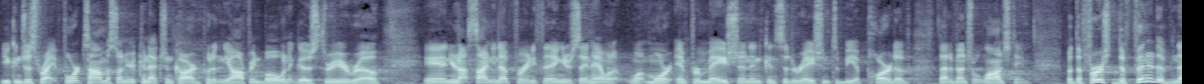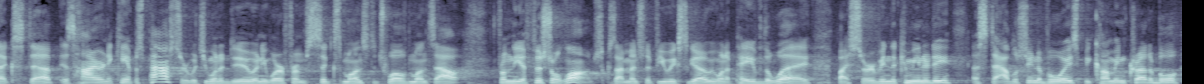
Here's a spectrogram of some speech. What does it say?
you can just write Fort Thomas on your connection card, put it in the offering bowl when it goes through your row. And you're not signing up for anything. You're saying, hey, I want, want more information and consideration to be a part of that eventual launch team. But the first definitive next step is hiring a campus pastor, which you want to do anywhere from six months to 12 months out from the official launch. Because I mentioned a few weeks ago, we want to pave the way by serving the community, establishing a voice, becoming credible,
